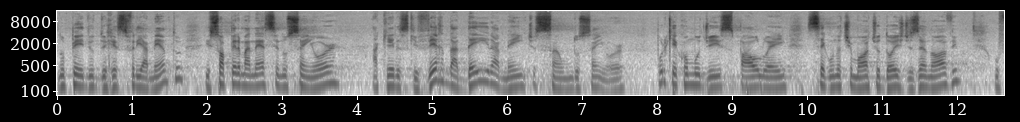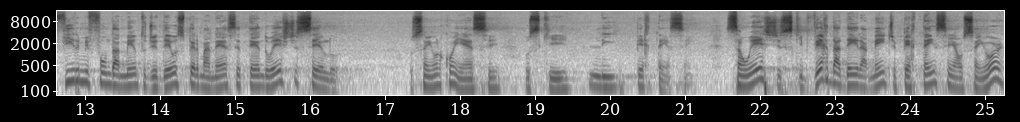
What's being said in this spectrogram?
no período de resfriamento e só permanece no Senhor aqueles que verdadeiramente são do Senhor. Porque, como diz Paulo em 2 Timóteo 2,19, o firme fundamento de Deus permanece tendo este selo: o Senhor conhece os que lhe pertencem. São estes que verdadeiramente pertencem ao Senhor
